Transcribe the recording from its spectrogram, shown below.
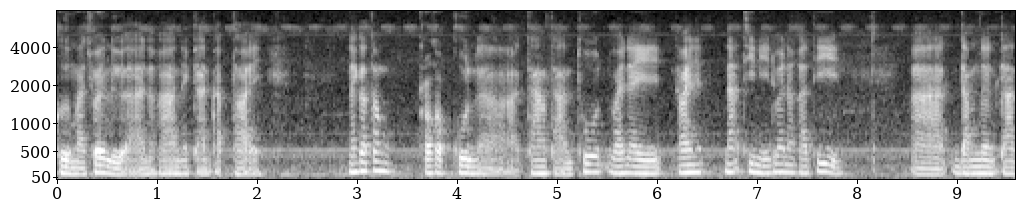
คือมาช่วยเหลือนะคะในการกลับไทย นั่นก็ต้องขอขอบคุณทางสถานทูตไว้ในไว้ณที่นี้ด้วยนะคะที่อ่าดำเนินการ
